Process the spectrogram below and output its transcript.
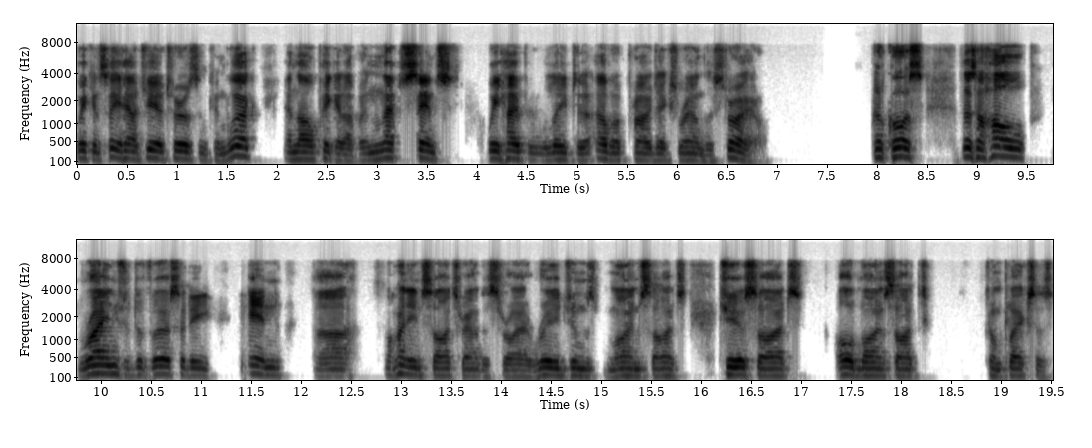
we can see how geotourism can work and they'll pick it up. And in that sense, we hope it will lead to other projects around Australia. And of course, there's a whole range of diversity in uh, mining sites around Australia, regions, mine sites, geosites, old mine sites, complexes,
